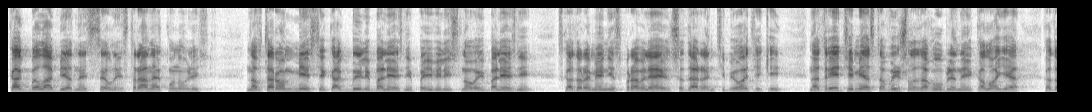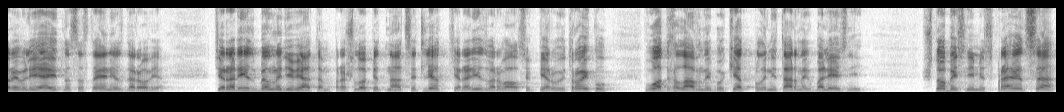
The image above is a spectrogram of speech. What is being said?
как была бедность, целые страны окунулись, на втором месте, как были болезни, появились новые болезни, с которыми не справляются даже антибиотики. На третье место вышла загубленная экология, которая влияет на состояние здоровья. Террорист был на девятом, прошло 15 лет, террорист ворвался в первую тройку – вот главный букет планетарных болезней. Чтобы с ними справиться,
